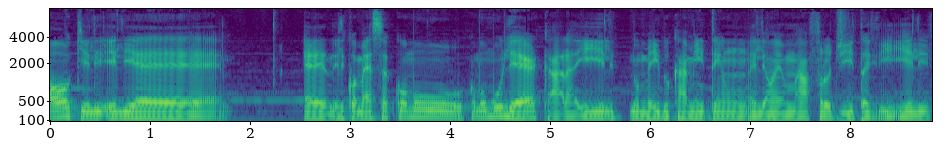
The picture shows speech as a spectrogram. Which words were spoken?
Hawke, ele, ele é, é- Ele começa como, como mulher, cara. Aí ele, no meio do caminho, tem um. Ele é uma afrodita e, e ele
